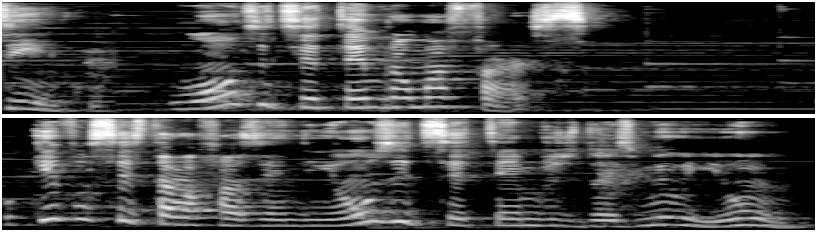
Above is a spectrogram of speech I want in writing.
5. O 11 de setembro é uma farsa. O que você estava fazendo em 11 de setembro de 2001?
